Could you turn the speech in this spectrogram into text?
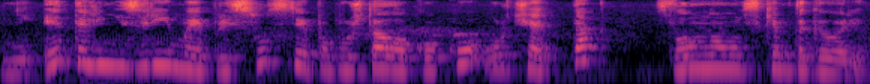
Не это ли незримое присутствие побуждало Коко урчать так, словно он с кем-то говорил?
